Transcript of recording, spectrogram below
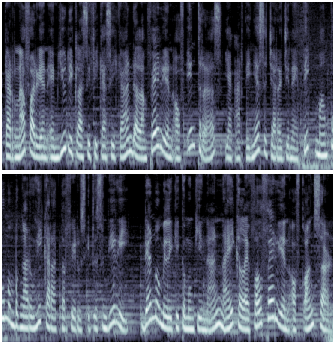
karena varian MU diklasifikasikan dalam variant of interest yang artinya secara genetik mampu mempengaruhi karakter virus itu sendiri dan memiliki kemungkinan naik ke level variant of concern.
